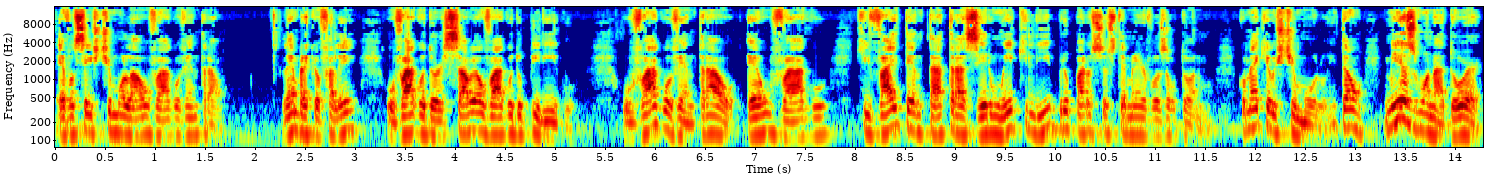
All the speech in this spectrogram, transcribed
é você estimular o vago ventral. Lembra que eu falei? O vago dorsal é o vago do perigo. O vago ventral é o vago que vai tentar trazer um equilíbrio para o seu sistema nervoso autônomo. Como é que eu estimulo? Então, mesmo na dor,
